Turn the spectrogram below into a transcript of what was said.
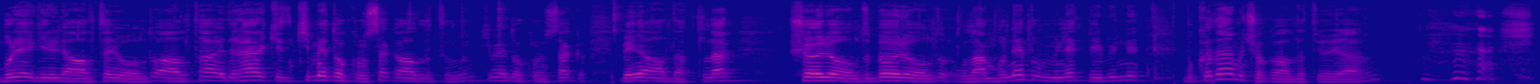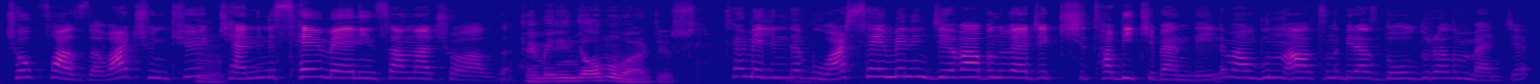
Buraya geleli 6 ay oldu. 6 aydır herkes kime dokunsak aldatıldım. Kime dokunsak beni aldattılar. Şöyle oldu böyle oldu. Ulan bu ne bu millet birbirini bu kadar mı çok aldatıyor ya? Çok fazla var çünkü kendini sevmeyen insanlar çoğaldı. Temelinde o mu var diyorsun? Temelinde bu var. Sevmenin cevabını verecek kişi tabii ki ben değilim ama bunun altını biraz dolduralım bence.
